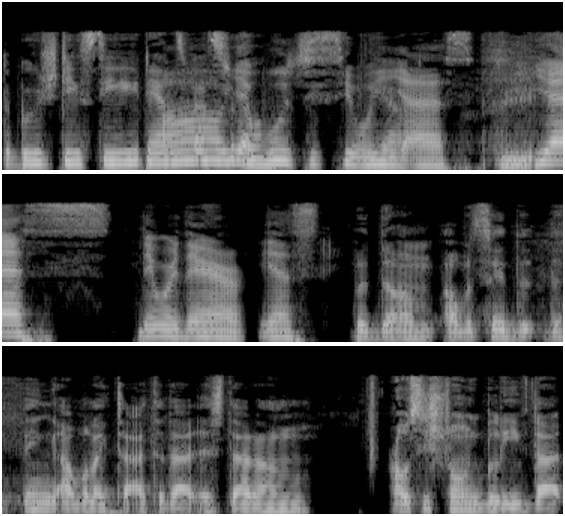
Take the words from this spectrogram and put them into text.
The Bouge d'ici dance Festival? oh, festival. yeah, Bouge ici, oui, Yeah. yes. Yes. They were there. Yes. But um, I would say the the thing I would like to add to that is that um, I also strongly believe that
